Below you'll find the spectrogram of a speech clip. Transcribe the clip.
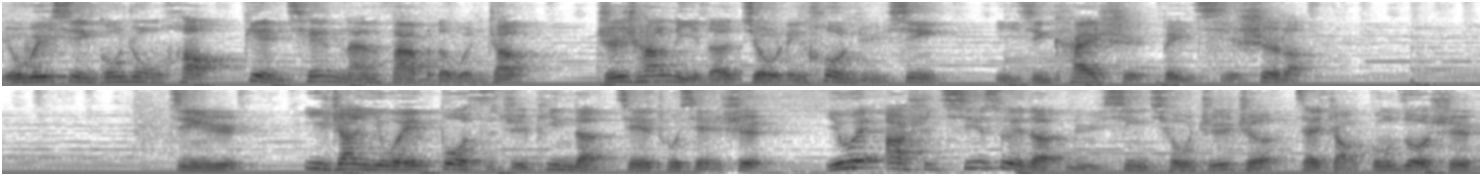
由微信公众号“变迁男”发布的文章：“职场里的九零后女性已经开始被歧视了。”近日，一张疑为 “boss 直聘”的截图显示，一位二十七岁的女性求职者在找工作时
